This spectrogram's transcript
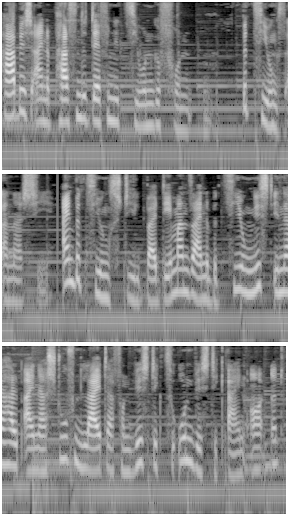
habe ich eine passende Definition gefunden. Beziehungsanarchie. Ein Beziehungsstil, bei dem man seine Beziehung nicht innerhalb einer Stufenleiter von wichtig zu unwichtig einordnet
